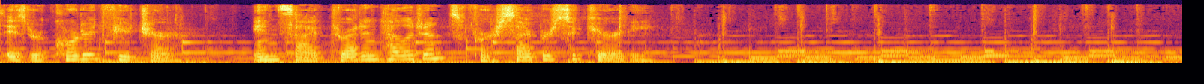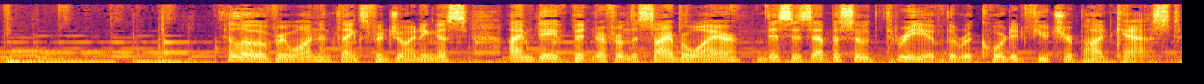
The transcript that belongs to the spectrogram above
is Recorded Future Inside Threat Intelligence for Cybersecurity. Hello, everyone, and thanks for joining us. I'm Dave Bittner from the Cyberwire. This is episode three of the Recorded Future podcast.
